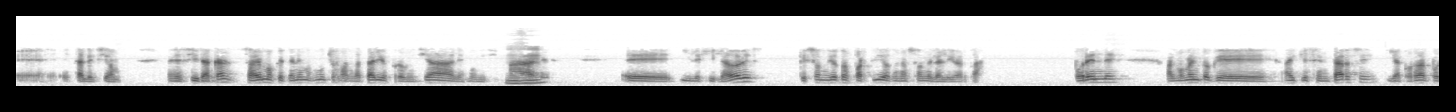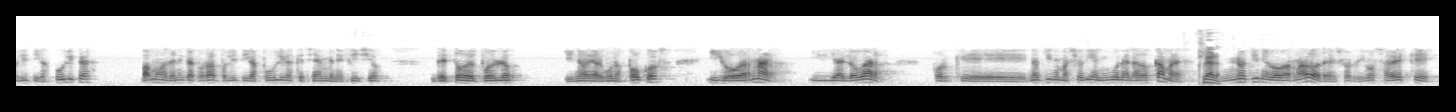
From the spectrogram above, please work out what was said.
eh, esta elección. Es decir, acá sabemos que tenemos muchos mandatarios provinciales, municipales eh, y legisladores que son de otros partidos que no son de la libertad. Por ende, al momento que hay que sentarse y acordar políticas públicas, vamos a tener que acordar políticas públicas que sean en beneficio de todo el pueblo y no de algunos pocos, y gobernar y dialogar, porque no tiene mayoría en ninguna de las dos cámaras. Claro. No tiene gobernadores, Jordi. Vos sabés que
